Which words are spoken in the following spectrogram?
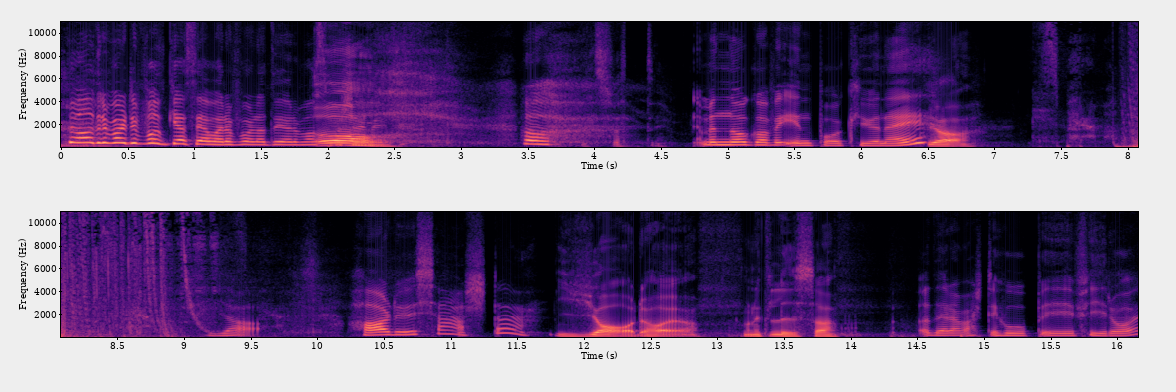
du har aldrig varit i podcast, jag bara får dig att göra massa. Åh. svettig. Men nu går vi in på Q&A. Ja. Ja. Har du kärste? ja, det har jag. Hon heter Lisa, Och dere har varit ihop i fyra år.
